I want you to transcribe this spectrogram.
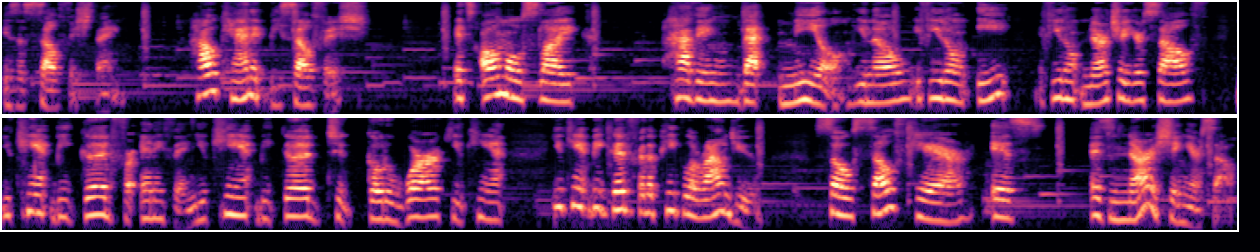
is a selfish thing. How can it be selfish? It's almost like having that meal, you know? If you don't eat, if you don't nurture yourself, you can't be good for anything. You can't be good to go to work. You can't you can't be good for the people around you. So self-care is is nourishing yourself.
